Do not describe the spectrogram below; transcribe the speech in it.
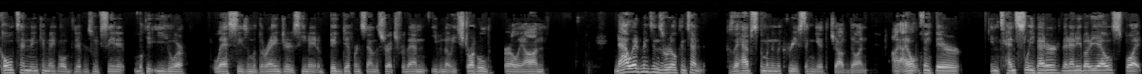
goaltending can make all the difference. We've seen it. Look at Igor last season with the Rangers. He made a big difference down the stretch for them, even though he struggled early on. Now Edmonton's a real contender because they have someone in the crease that can get the job done. I, I don't think they're intensely better than anybody else, but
